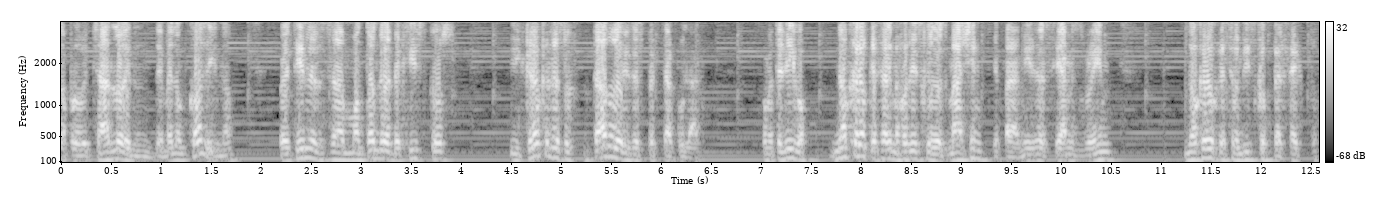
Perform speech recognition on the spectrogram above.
aprovecharlo en The Melancholy, ¿no? Pero tienes un montón de registros y creo que el resultado es espectacular. Como te digo, no creo que sea el mejor disco de los Smashing, que para mí es el Siam's Dream. No creo que sea un disco perfecto,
